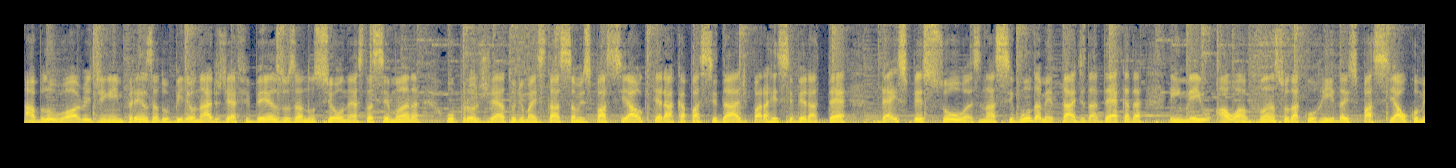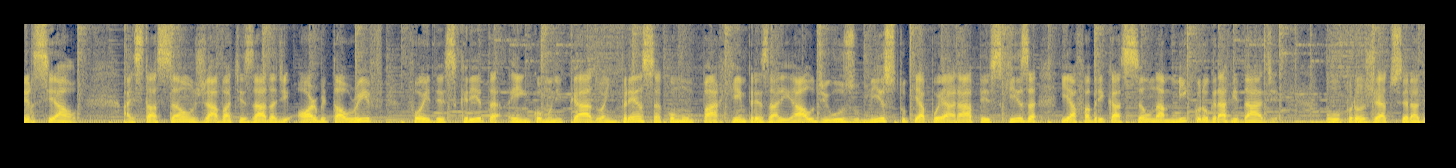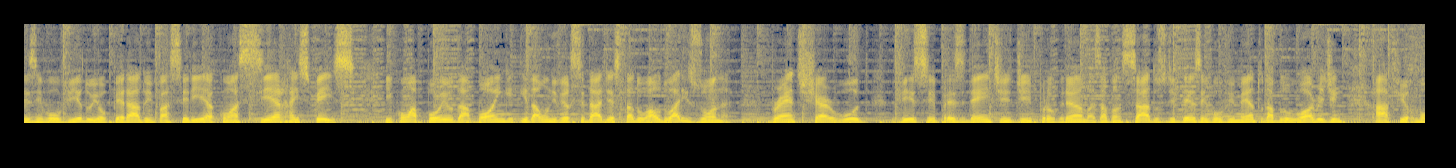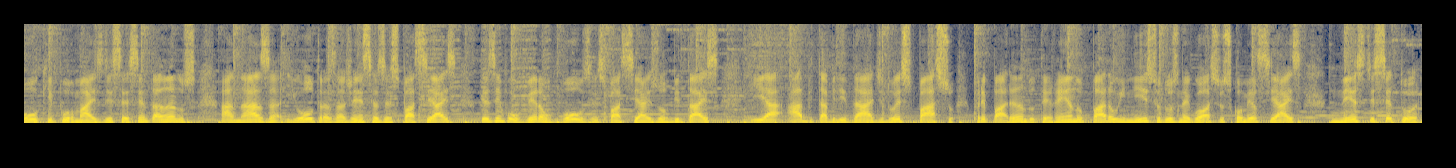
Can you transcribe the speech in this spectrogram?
A Blue Origin, empresa do bilionário Jeff Bezos, anunciou nesta semana o projeto de uma estação espacial que terá capacidade para receber até 10 pessoas na segunda metade da década, em meio ao avanço da corrida espacial comercial. A estação, já batizada de Orbital Reef, foi descrita em comunicado à imprensa como um parque empresarial de uso misto que apoiará a pesquisa e a fabricação na microgravidade. O projeto será desenvolvido e operado em parceria com a Sierra Space e com apoio da Boeing e da Universidade Estadual do Arizona. Brent Sherwood, vice-presidente de programas avançados de desenvolvimento da Blue Origin, afirmou que por mais de 60 anos a NASA e outras agências espaciais desenvolveram voos espaciais orbitais e a habitabilidade do espaço, preparando o terreno para o início dos negócios comerciais neste setor.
